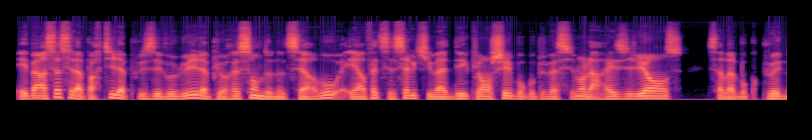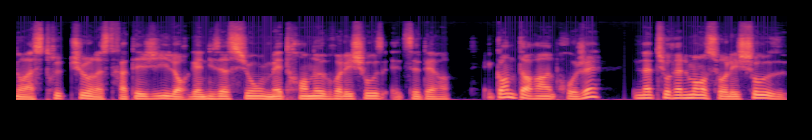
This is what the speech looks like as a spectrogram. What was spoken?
Et ben ça, c'est la partie la plus évoluée, la plus récente de notre cerveau. Et en fait, c'est celle qui va déclencher beaucoup plus facilement la résilience. Ça va beaucoup plus être dans la structure, la stratégie, l'organisation, mettre en œuvre les choses, etc. Et quand tu auras un projet, naturellement, sur les choses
